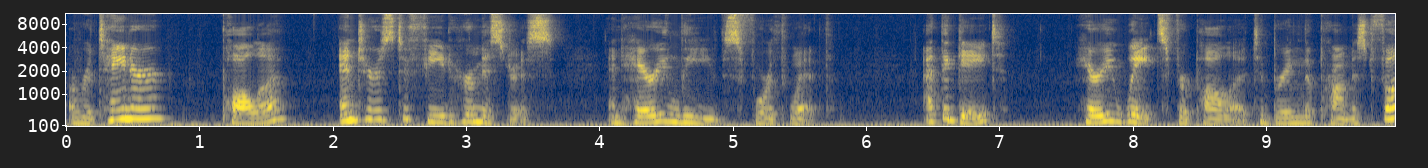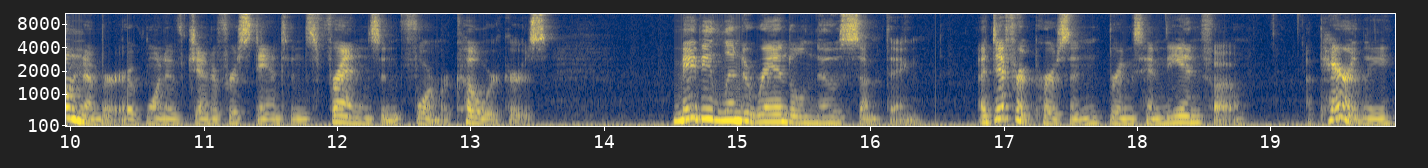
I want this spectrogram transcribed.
A retainer, Paula, enters to feed her mistress, and Harry leaves forthwith. At the gate, Harry waits for Paula to bring the promised phone number of one of Jennifer Stanton's friends and former coworkers. Maybe Linda Randall knows something. A different person brings him the info. Apparently,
